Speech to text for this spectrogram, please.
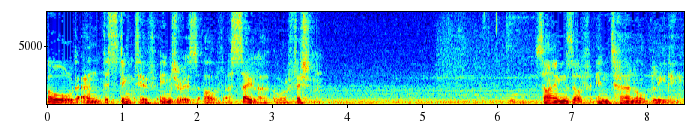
Old and distinctive injuries of a sailor or a fisherman. Signs of internal bleeding.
